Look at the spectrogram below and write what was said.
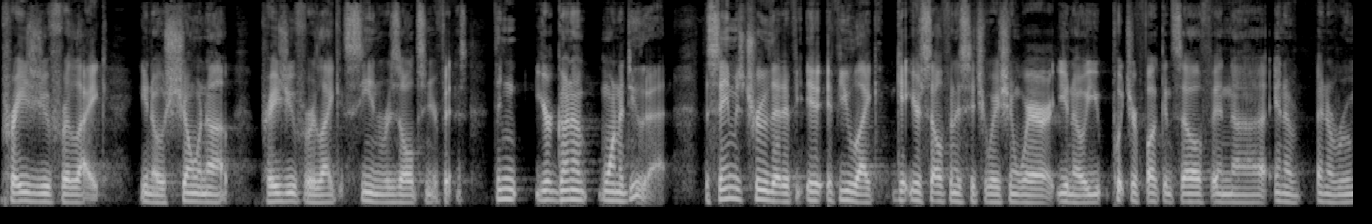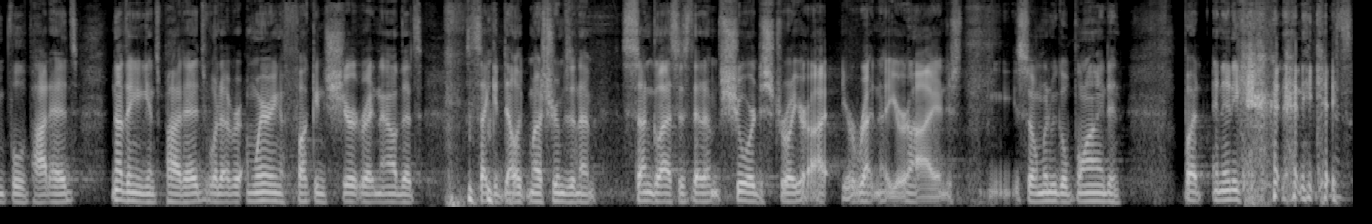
praise you for like, you know, showing up, praise you for like seeing results in your fitness, then you're going to want to do that. The same is true that if, if you like get yourself in a situation where, you know, you put your fucking self in, uh, in a, in a room full of potheads, nothing against potheads, whatever. I'm wearing a fucking shirt right now that's psychedelic mushrooms and I'm sunglasses that I'm sure destroy your eye, your retina, your eye, and just, so I'm to go blind. And, but in any, in any case,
